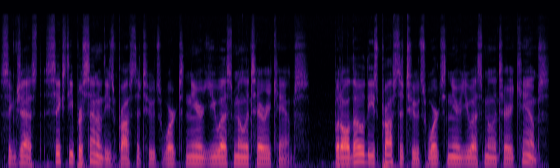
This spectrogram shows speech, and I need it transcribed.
suggest 60% of these prostitutes worked near U.S. military camps. But although these prostitutes worked near U.S. military camps,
